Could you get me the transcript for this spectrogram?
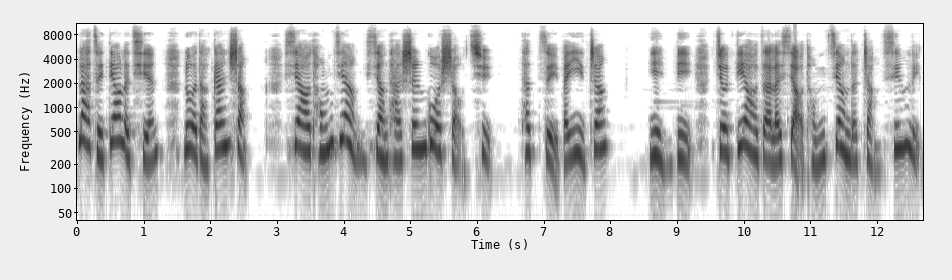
蜡嘴叼了钱，落到杆上，小铜匠向他伸过手去，他嘴巴一张。硬币就掉在了小铜匠的掌心里，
